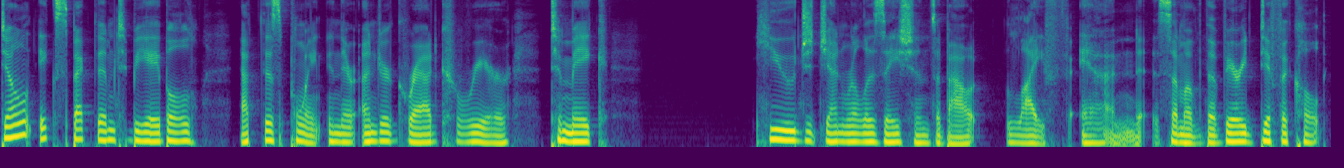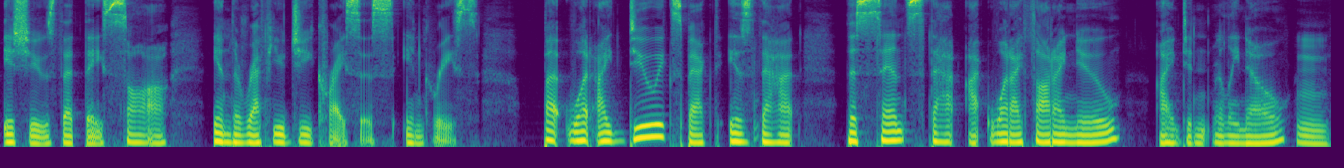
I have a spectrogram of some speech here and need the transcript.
don't expect them to be able at this point in their undergrad career to make huge generalizations about life and some of the very difficult issues that they saw in the refugee crisis in Greece. But what I do expect is that the sense that I, what I thought I knew, I didn't really know. Mm,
